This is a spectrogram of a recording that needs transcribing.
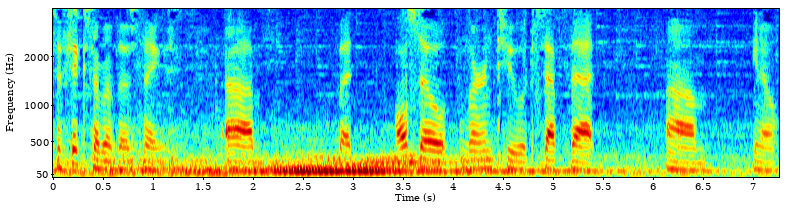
to fix some of those things, um, but also learned to accept that um, You know,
